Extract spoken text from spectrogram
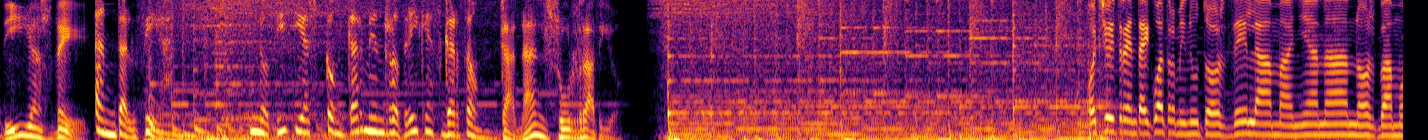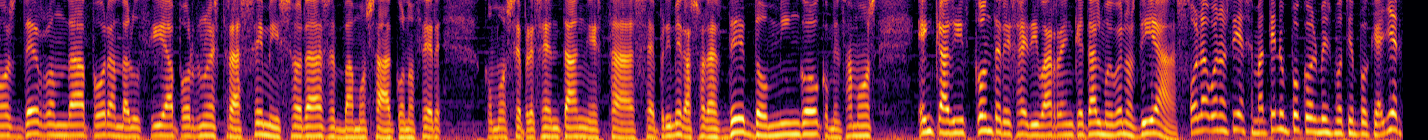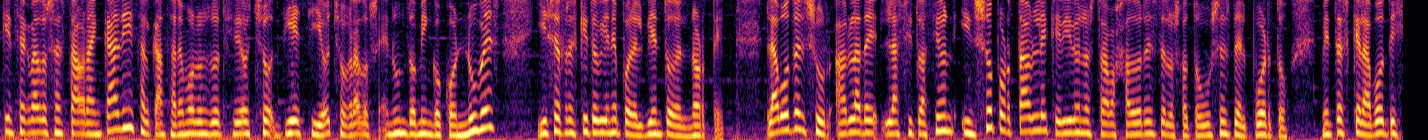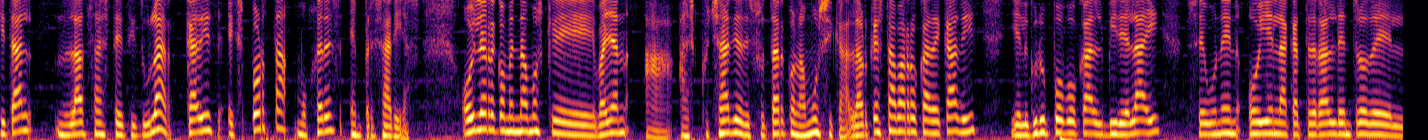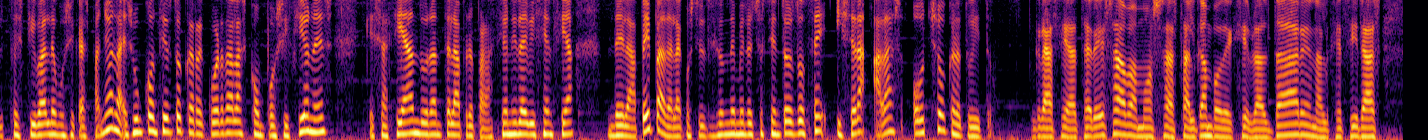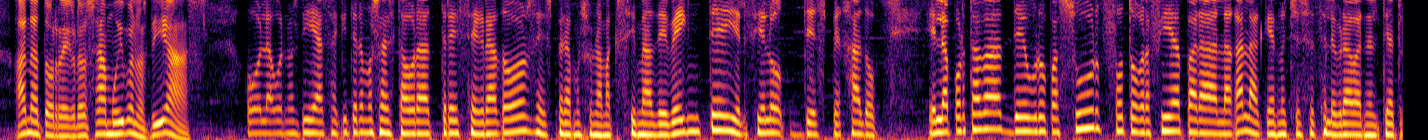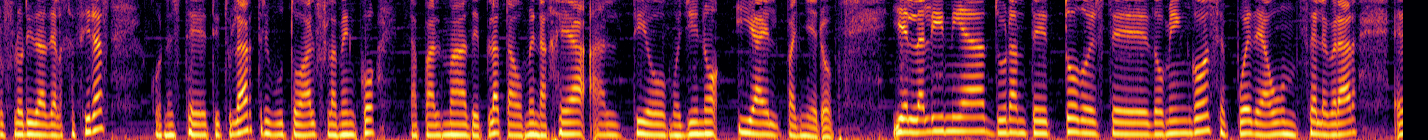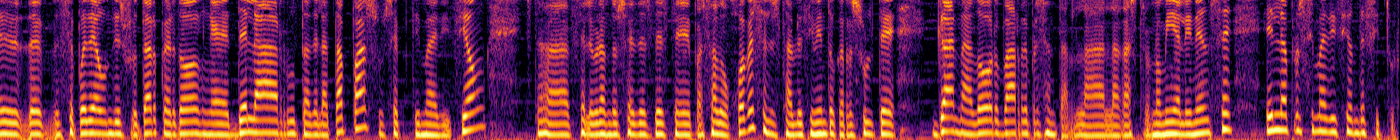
Días de Andalucía. Noticias con Carmen Rodríguez Garzón. Canal Sur Radio. 8 y 34 minutos de la mañana nos vamos de ronda por Andalucía, por nuestras emisoras. Vamos a conocer cómo se presentan estas eh, primeras horas de domingo. Comenzamos en Cádiz con Teresa Iribarren. ¿Qué tal? Muy buenos días. Hola, buenos días. Se mantiene un poco el mismo tiempo que ayer. 15 grados hasta ahora en Cádiz. Alcanzaremos los 18, 18 grados en un domingo con nubes y ese fresquito viene por el viento del norte. La voz del sur habla de la situación insoportable que viven los trabajadores de los autobuses del puerto mientras que la voz digital lanza este titular. Cádiz exporta mujeres empresarias. Hoy les recomendamos que vayan a, escuchar y a disfrutar con la música. La Orquesta Barroca de Cádiz y el grupo vocal Virelay se unen hoy en la catedral dentro del Festival de Música Española. Es un concierto que recuerda las composiciones que se hacían durante la preparación y la vigencia de la PEPA, de la Constitución de 1812, y será a las 8 gratuito. Gracias, Teresa. Vamos hasta el campo de Gibraltar, en Algeciras. Ana Torregrosa, muy buenos días. Hola, buenos días. Aquí tenemos a esta hora 13 grados, esperamos una máxima de 20 y el cielo despejado. En la portada de Europa Sur, fotografía para la gala que anoche se celebraba en el Teatro Florida de Algeciras, con este titular, tributo al flamenco, la palma de plata homenajea al tío Mollino y a El Pañero y en la línea durante todo este domingo se puede aún celebrar, eh, se puede aún disfrutar, perdón, eh, de la Ruta de la Tapa, su séptima edición. Está celebrándose desde este pasado jueves. El establecimiento que resulte ganador va a representar la, la gastronomía linense en la próxima edición de Fitur.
